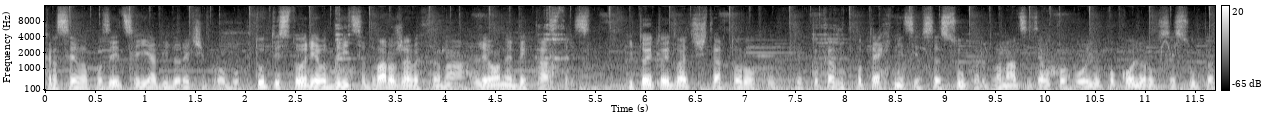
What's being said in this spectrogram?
Красива позиція, я б, до речі, пробував. Тут історія, от дивіться, два рожевих вина, Леоне де Кастріс. І той, той 24 року. Як то кажуть, по техніці все супер. 12 алкоголю, по кольору все супер.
